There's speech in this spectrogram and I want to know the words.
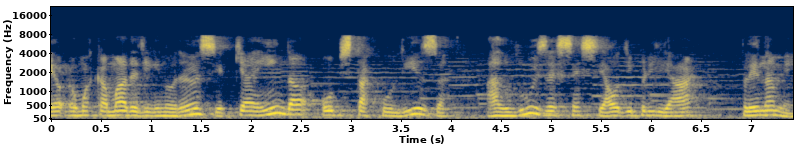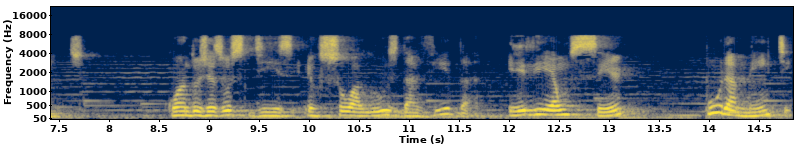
é uma camada de ignorância que ainda obstaculiza a luz essencial de brilhar plenamente. Quando Jesus diz eu sou a luz da vida, ele é um ser puramente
